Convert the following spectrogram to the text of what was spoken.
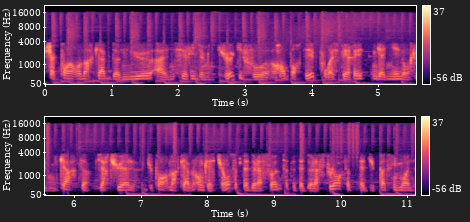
Chaque point remarquable donne lieu à une série de mini-jeux qu'il faut remporter pour espérer gagner donc une carte virtuelle du point remarquable en question. Ça peut être de la faune, ça peut être de la flore, ça peut être du patrimoine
